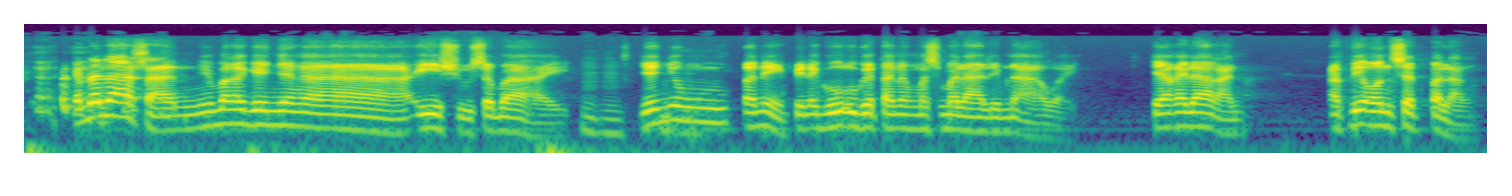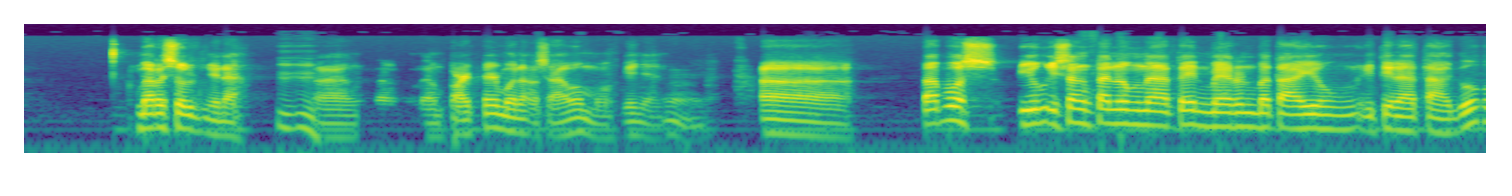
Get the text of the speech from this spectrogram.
kadalasan, yung mga ganyang ah, issue sa bahay, Mm-mm. yan yung ano eh, pinag-uugatan ng mas malalim na away. Kaya kailangan, at the onset pa lang, ma-resolve nyo na Mm-mm. ng, ng, ng partner mo, ng asawa mo, ganyan. Hmm. Ah, tapos, yung isang tanong natin, meron ba tayong itinatago,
